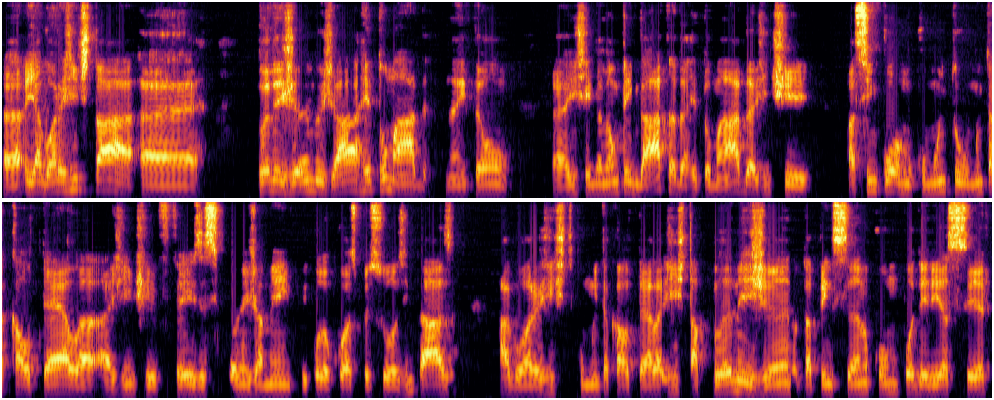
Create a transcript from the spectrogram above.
é, e agora a gente está é, planejando já a retomada, né? Então é, a gente ainda não tem data da retomada, a gente assim como com muito, muita cautela a gente fez esse planejamento e colocou as pessoas em casa, agora a gente com muita cautela a gente está planejando, está pensando como poderia ser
